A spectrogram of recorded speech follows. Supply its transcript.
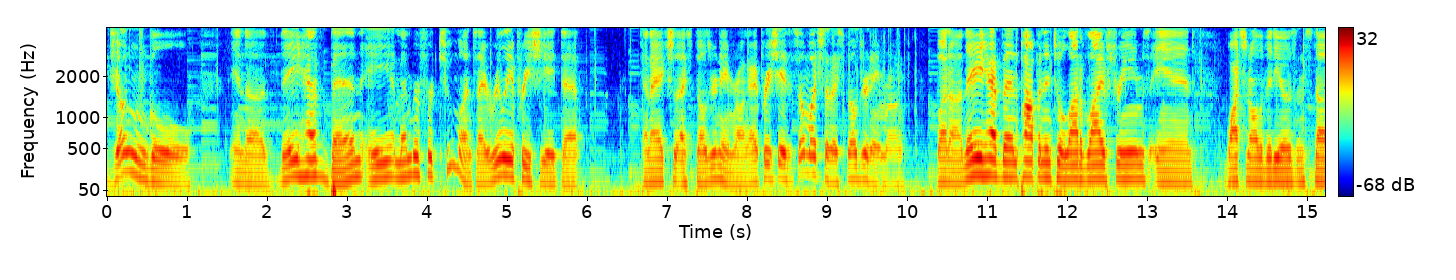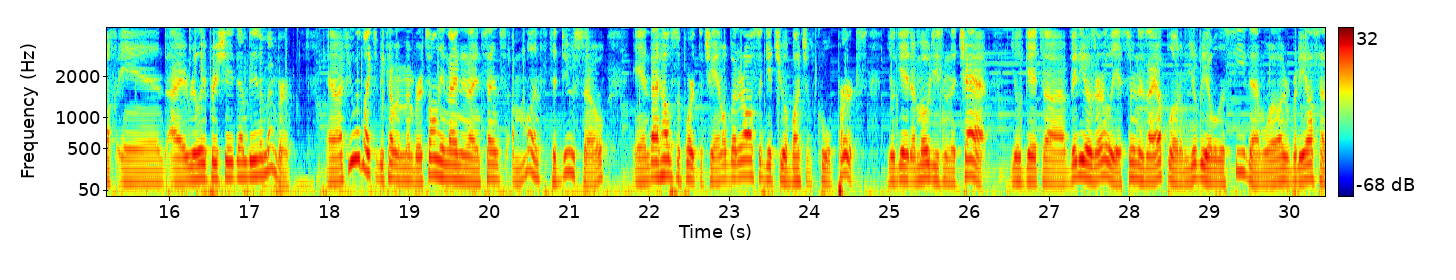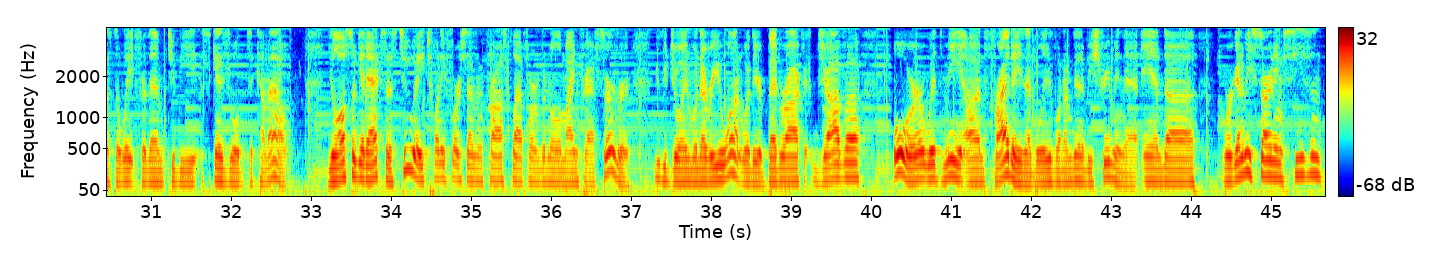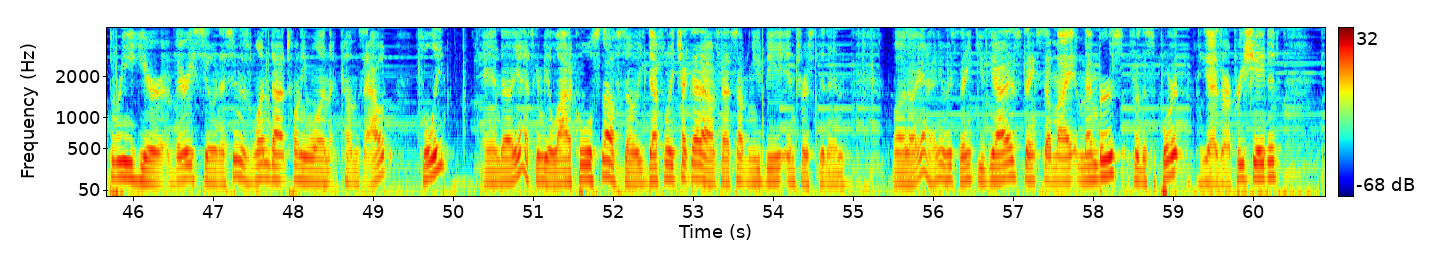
Jungle. And uh, they have been a member for two months. I really appreciate that. And I actually, I spelled your name wrong. I appreciate it so much that I spelled your name wrong. But uh, they have been popping into a lot of live streams and watching all the videos and stuff. And I really appreciate them being a member. And if you would like to become a member, it's only 99 cents a month to do so, and that helps support the channel, but it also gets you a bunch of cool perks. You'll get emojis in the chat, you'll get uh, videos early. As soon as I upload them, you'll be able to see them while everybody else has to wait for them to be scheduled to come out. You'll also get access to a 24-7 cross-platform vanilla Minecraft server. You can join whenever you want, whether you're Bedrock, Java, or with me on Fridays, I believe, when I'm going to be streaming that. And uh, we're going to be starting Season 3 here very soon, as soon as 1.21 comes out fully. And uh, yeah, it's going to be a lot of cool stuff, so you definitely check that out if that's something you'd be interested in. But uh, yeah, anyways, thank you guys. Thanks to my members for the support. You guys are appreciated.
